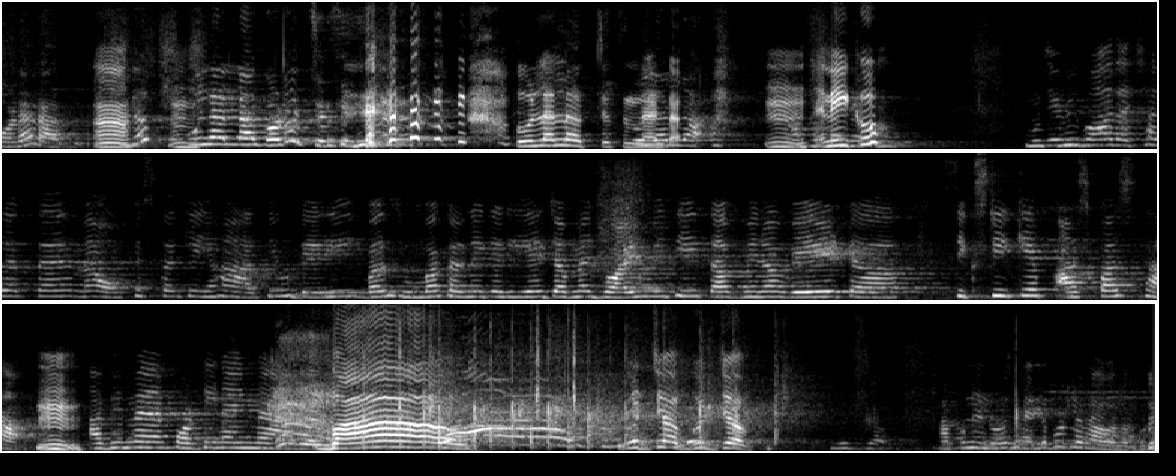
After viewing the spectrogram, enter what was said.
కూడా రాదు ఆ, ఇప్పుడు ఊలల్లా కూడా వచ్చేసింది ఊళ్ళల్లో వచ్చేసిందంట ఊలల్లా. ఉమ్, నీకు मुझे भी बहुत अच्छा लगता है मैं ऑफिस करके यहाँ आती हूँ डेली बस जुम्बा करने के लिए जब मैं ज्वाइन हुई थी तब मेरा वेट सिक्सटी के आसपास था ఉమ్. अभी मैं फोर्टी नाइन में आ गई wow good job good job అప్పుడు నేను రోజు రెండు పూట్ల రావాలి అప్పుడు.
